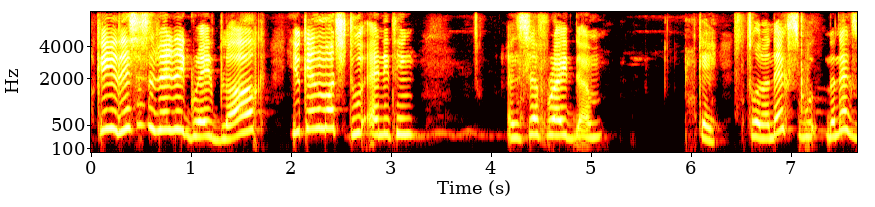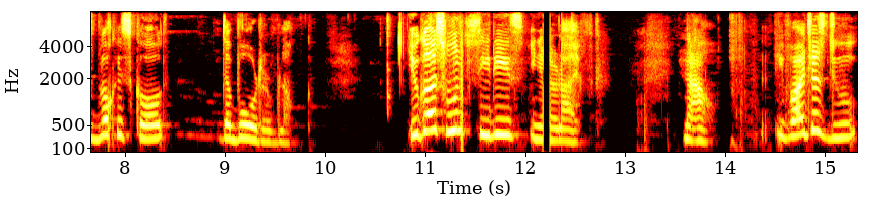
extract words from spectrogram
Okay, this is a very great block. you can much do anything and separate them okay so the next the next block is called the border block you guys won't see this in your life now if i just do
